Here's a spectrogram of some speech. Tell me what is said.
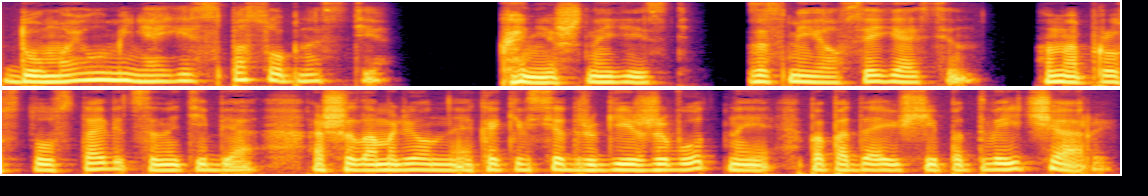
Думаю, у меня есть способности». «Конечно, есть», – засмеялся Ясин. «Она просто уставится на тебя, ошеломленная, как и все другие животные, попадающие под твои чары».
